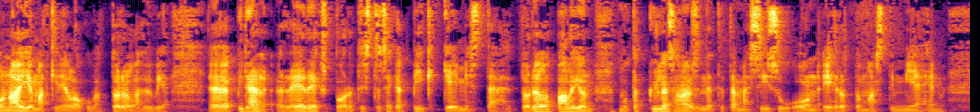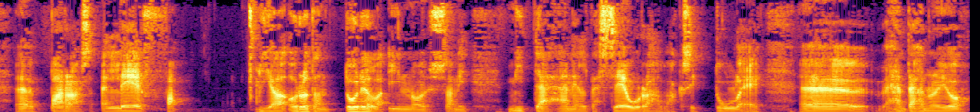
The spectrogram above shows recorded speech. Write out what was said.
on aiemmatkin elokuvat todella hyviä. Pidän Rare Exportista sekä Big Gameista todella paljon, mutta kyllä sanoisin, että tämä Sisu on ehdottomasti miehen paras leffa. Ja odotan todella innoissani, mitä häneltä seuraavaksi tulee. Häntähän on jo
